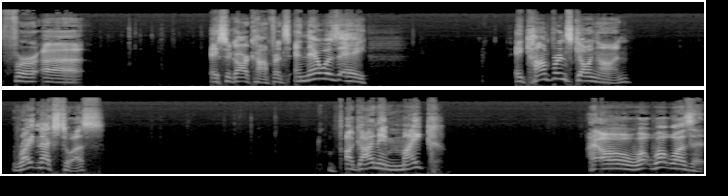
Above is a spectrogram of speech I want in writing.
for uh, a cigar conference, and there was a a conference going on right next to us. A guy named Mike. I, oh, what what was it?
